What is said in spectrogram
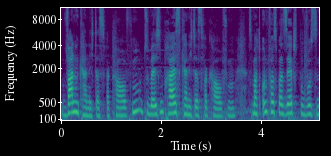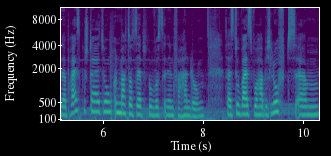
wann kann ich das verkaufen und zu welchem Preis kann ich das verkaufen. Das macht unfassbar selbstbewusst in der Preisgestaltung und macht auch selbstbewusst in den Verhandlungen. Das heißt, du weißt, wo habe ich Luft, ähm,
